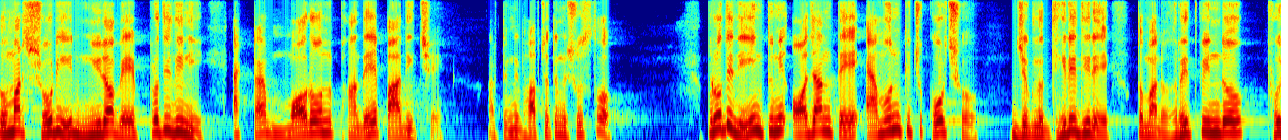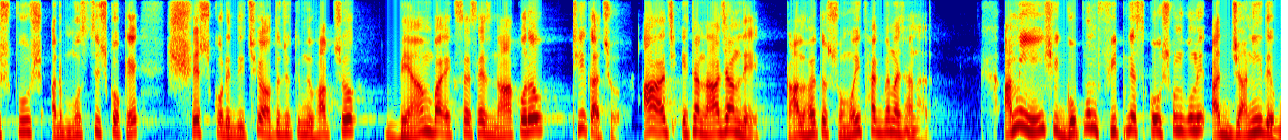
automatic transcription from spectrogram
তোমার শরীর নীরবে প্রতিদিনই একটা মরণ ফাঁদে পা দিচ্ছে। আর তুমি ভাবছ তুমি সুস্থ? প্রতিদিন তুমি অজান্তে এমন কিছু করছ যেগুলো ধীরে ধীরে তোমার হৃৎপিণ্ড, ফুসফুস আর মস্তিষ্ককে শেষ করে দিচ্ছে। অথচ তুমি ভাবছ ব্যায়াম বা এক্সারসাইজ না করেও ঠিক আছো। আজ এটা না জানলে কাল হয়তো সময় থাকবে না জানার। আমি সেই গোপন ফিটনেস কৌশলগুলি আজ জানিয়ে দেব,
